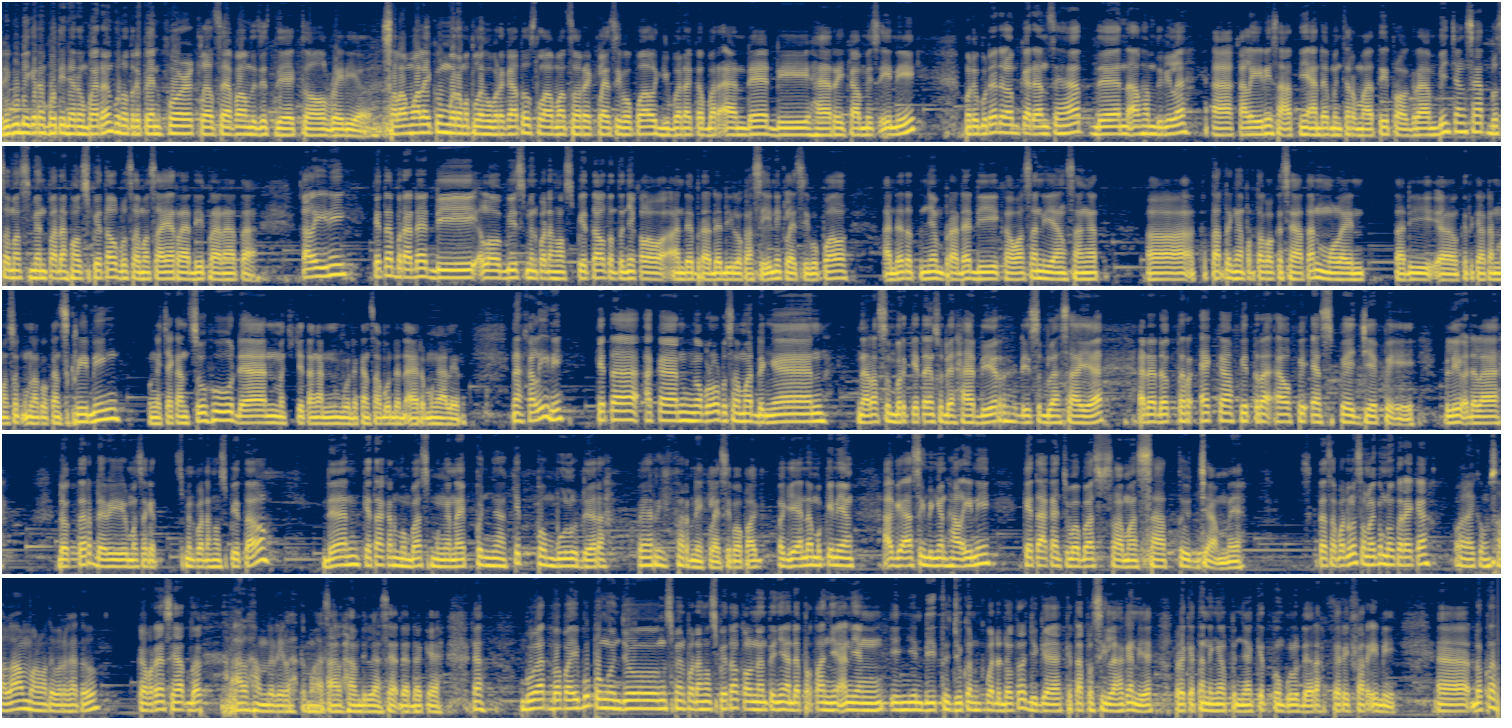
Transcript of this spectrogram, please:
Dari Bumi Kerang Putih Darung Padang, Kuno Tripen for Class FM, this is the actual radio. Assalamualaikum warahmatullahi wabarakatuh, selamat sore Classy Popal, gimana kabar Anda di hari Kamis ini? Mudah-mudahan dalam keadaan sehat dan Alhamdulillah uh, kali ini saatnya Anda mencermati program Bincang Sehat bersama Semen Padang Hospital bersama saya Radi Pranata. Kali ini kita berada di lobi Semen Padang Hospital, tentunya kalau Anda berada di lokasi ini Classy Popal, Anda tentunya berada di kawasan yang sangat uh, ketat dengan protokol kesehatan mulai tadi uh, ketika akan masuk melakukan screening, pengecekan suhu dan mencuci tangan menggunakan sabun dan air mengalir. Nah, kali ini kita akan ngobrol bersama dengan narasumber kita yang sudah hadir di sebelah saya. Ada Dr. Eka Fitra LVSP JPE. Beliau adalah dokter dari Rumah Sakit Semen Padang Hospital dan kita akan membahas mengenai penyakit pembuluh darah perifer nih Klesi Pagi, bagi Anda mungkin yang agak asing dengan hal ini, kita akan coba bahas selama satu jam ya. Kita sapa dulu. Assalamualaikum Dokter Eka. Waalaikumsalam warahmatullahi wabarakatuh. Kabarnya sehat dok? Alhamdulillah, terima kasih. Alhamdulillah sehat ya dok ya. Nah, buat Bapak Ibu pengunjung Semen Padang Hospital, kalau nantinya ada pertanyaan yang ingin ditujukan kepada dokter juga kita persilahkan ya berkaitan dengan penyakit pembuluh darah perifer ini. Uh, dokter,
